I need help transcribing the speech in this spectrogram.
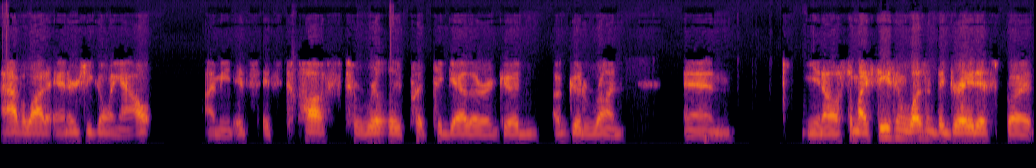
have a lot of energy going out, I mean, it's it's tough to really put together a good a good run, and you know, so my season wasn't the greatest, but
